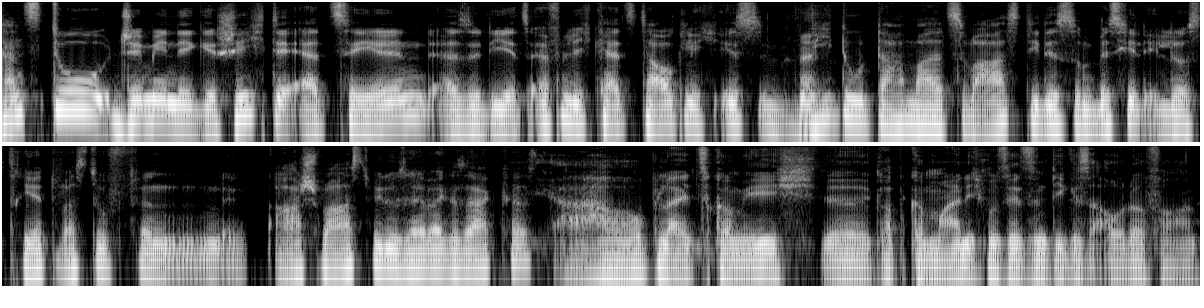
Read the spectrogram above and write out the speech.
Kannst du, Jimmy, eine Geschichte erzählen, also die jetzt öffentlichkeitstauglich ist, wie du damals warst, die das so ein bisschen illustriert, was du für ein Arsch warst, wie du selber gesagt hast? Ja, hoppla, jetzt komme ich. Äh, Ich hab gemeint, ich muss jetzt ein dickes Auto fahren.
